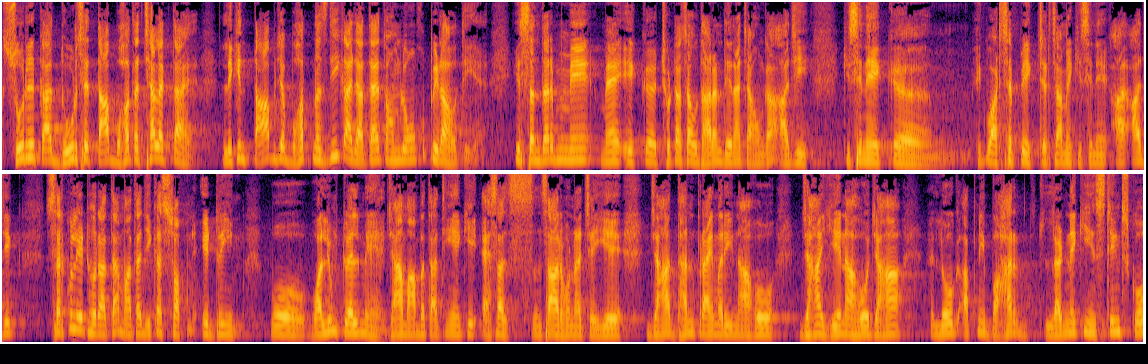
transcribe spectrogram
सूर्य का दूर से ताप बहुत अच्छा लगता है लेकिन ताप जब बहुत नज़दीक आ जाता है तो हम लोगों को पीड़ा होती है। इस संदर्भ में मैं एक छोटा सा उदाहरण देना चाहूँगा। आज ही किसी ने एक एक व्हाट्सएप पे एक चर्चा में किसी ने आ, आज एक सर्कुलेट हो रहा था माता जी का स्वप्न ए ड्रीम वो वॉल्यूम ट्वेल्व में है जहाँ माँ बताती हैं कि ऐसा संसार होना चाहिए जहाँ धन प्राइमरी ना हो जहाँ ये ना हो जहाँ लोग अपनी बाहर लड़ने की इंस्टिंक्ट्स को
